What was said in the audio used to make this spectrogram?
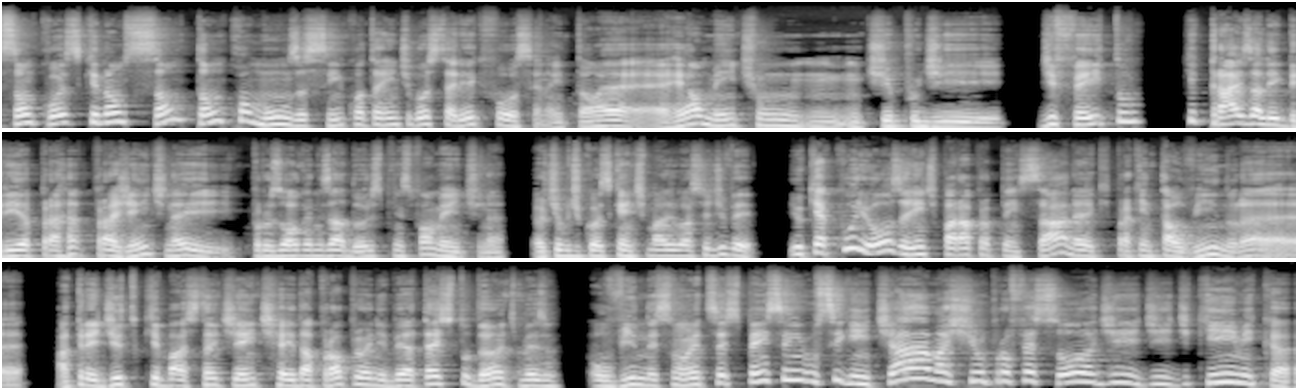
são coisas que não são tão comuns assim quanto a gente gostaria que fossem. Né? Então é, é realmente um, um, um tipo de de feito que traz alegria para a gente, né, e para os organizadores principalmente, né? É o tipo de coisa que a gente mais gosta de ver. E o que é curioso a gente parar para pensar, né, que para quem está ouvindo, né, acredito que bastante gente aí da própria UNB, até estudantes mesmo, ouvindo nesse momento, vocês pensem o seguinte: ah, mas tinha um professor de, de, de química.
